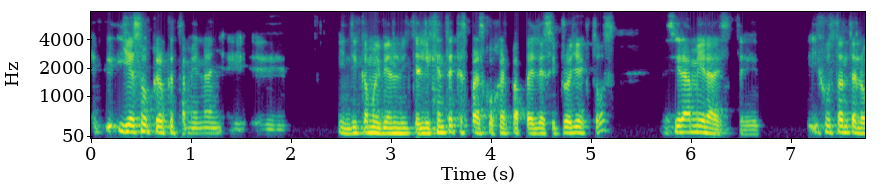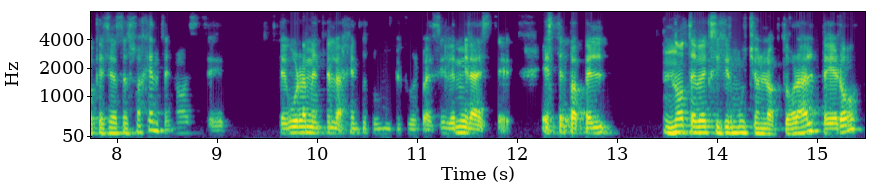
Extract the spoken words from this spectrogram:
y eso creo que también eh, eh, indica muy bien lo inteligente que es para escoger papeles y proyectos. Decir, ah, mira, este, y justamente lo que decías de su agente, ¿no? Este, seguramente la gente tuvo mucho que ver para decirle, mira, este, este papel no te va a exigir mucho en lo actoral, pero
